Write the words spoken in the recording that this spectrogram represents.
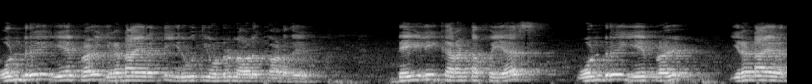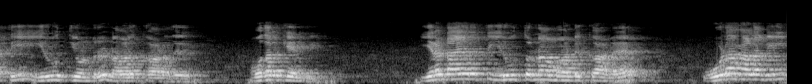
ஒன்று ஏப்ரல் இரண்டாயிரத்தி இருபத்தி ஒன்று நாளுக்கானது. டெய்லி கரண்ட் அஃபயர்ஸ் ஒன்று ஏப்ரல் இரண்டாயிரத்தி இருபத்தி ஒன்று நாளுக்கானது. முதல் கேள்வி. இரண்டாயிரத்தி இருபத்தொன்னாம் ஆண்டுக்கான உலகளவில்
